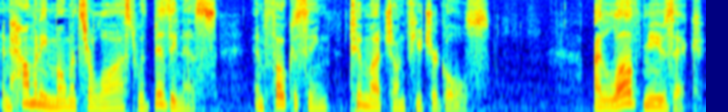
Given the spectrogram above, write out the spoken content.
and how many moments are lost with busyness and focusing too much on future goals. I love music,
